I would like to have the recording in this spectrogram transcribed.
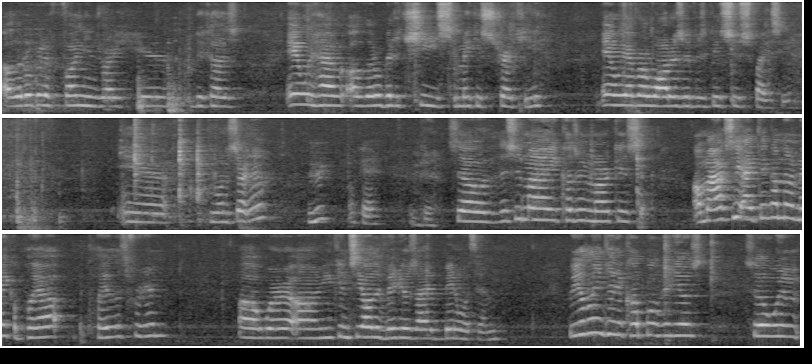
a little bit of Funyuns right here because, and we have a little bit of cheese to make it stretchy, and we have our waters if it gets too spicy. And you want to start now? Mhm. Okay. Okay. So this is my cousin Marcus. Um, actually, I think I'm gonna make a play playlist for him, uh, where um you can see all the videos I've been with him. We only did a couple of videos, so when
